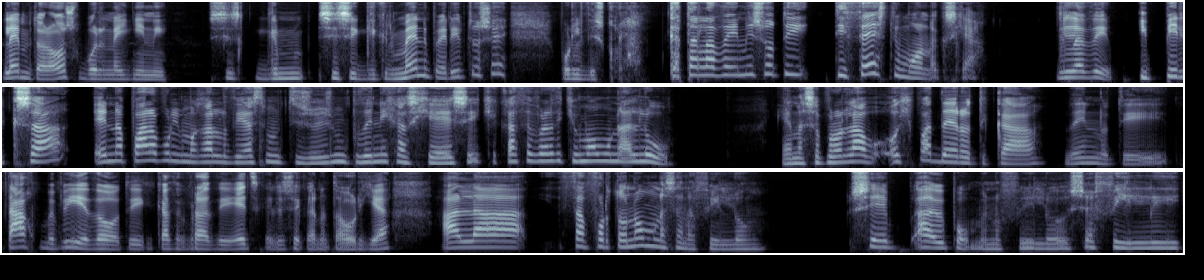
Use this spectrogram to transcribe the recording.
λέμε τώρα όσο μπορεί να γίνει στη συγκεκριμένη περίπτωση, πολύ δύσκολα. Καταλαβαίνεις ότι τη θες τη μοναξιά. Δηλαδή, υπήρξα ένα πάρα πολύ μεγάλο διάστημα της ζωής μου που δεν είχα σχέση και κάθε βράδυ κοιμόμουν αλλού. Για να σε προλάβω, όχι πάντα ερωτικά, δεν είναι ότι. Τα έχουμε πει εδώ ότι κάθε βράδυ έτσι κι αλλιώς έκανα τα όρια, αλλά θα φορτωνόμουν σε ένα φίλο σε α, επόμενο φίλο, σε φίλη.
